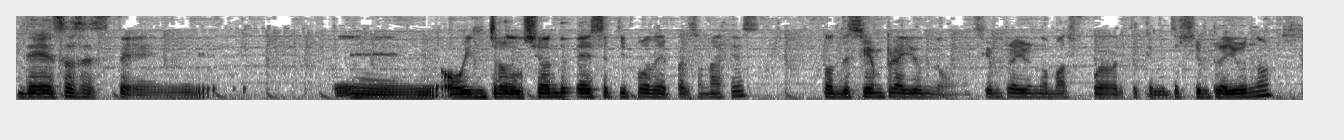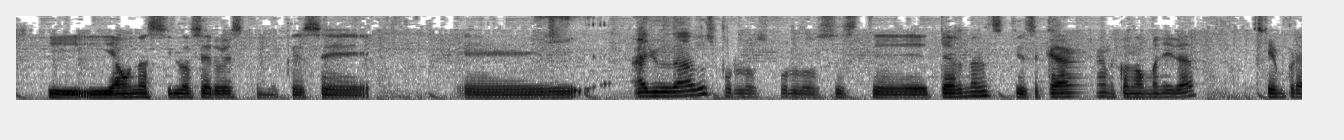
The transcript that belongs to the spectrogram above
de esos, este, eh, o introducción de ese tipo de personajes, donde siempre hay uno, siempre hay uno más fuerte que el otro, siempre hay uno, y, aún así los héroes como que se, eh, ayudados por los, por los, este, Eternals que se quedan con la humanidad, siempre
